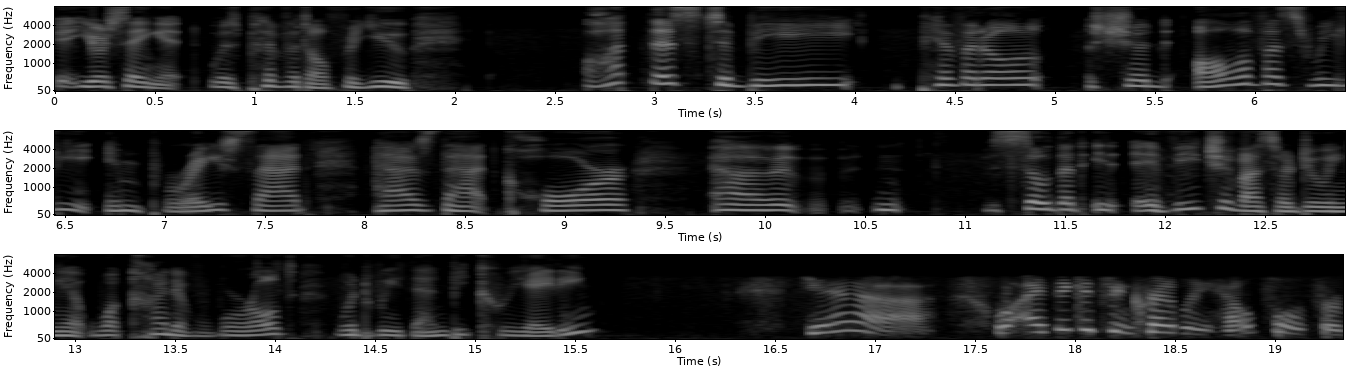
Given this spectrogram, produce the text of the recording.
you're saying it was pivotal for you. Ought this to be pivotal? Should all of us really embrace that as that core? Uh, so that if each of us are doing it, what kind of world would we then be creating? Yeah. Well, I think it's incredibly helpful for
